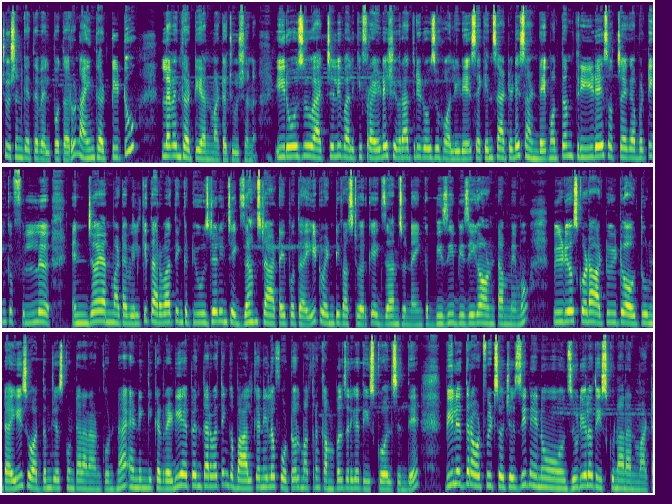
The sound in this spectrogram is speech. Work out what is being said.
ట్యూషన్కి అయితే వెళ్ళిపోతారు. Nine thirty to eleven thirty అనమాట ట్యూషన్. ఈరోజు యాక్చువల్లీ వాళ్ళకి ఫ్రైడే శివరాత్రి రోజు హాలిడే సెకండ్ సాటర్డే సండే. మొత్తం త్రీ డేస్ వచ్చాయి కాబట్టి ఇంకా ఫుల్ ఎంజాయ్ అనమాట వీళ్ళకి. తర్వాత ఇంకా ట్యూస్డే నుంచి ఎగ్జామ్స్ స్టార్ట్ అయిపోతాయి. ట్వంటీ ఫస్ట్ వరకు ఎగ్జామ్స్ ఉన్నాయి. ఇంకా బిజీ బిజీగా ఉంటాం మేము. వీడియోస్ కూడా అటు ఇటు అవుతూ ఉంటాయి. సో అర్థం చేసుకుంటారని అనుకుంటున్నా. అండ్ ఇంక ఇక్కడ రెడీ అయిపోయిన తర్వాత ఇంకా బాల్కనీలో ఫోటోలు మాత్రం కంపల్సరీగా తీసుకోవాల్సిందే. వీళ్ళిద్దరు అవుట్ఫిట్స్ వచ్చేసి నేను జూడియోలో తీసుకున్నాను అనమాట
